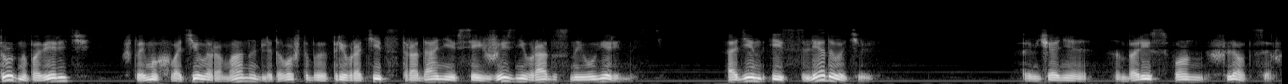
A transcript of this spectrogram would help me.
Трудно поверить, что ему хватило романа для того, чтобы превратить страдания всей жизни в радостную уверенность. Один исследователь, примечание Борис фон Шлёцер,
